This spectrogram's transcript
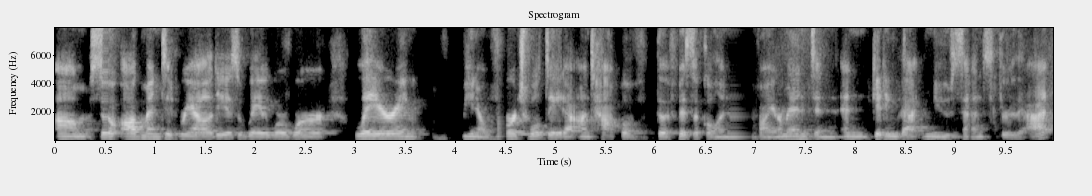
Um, so augmented reality is a way where we're layering, you know, virtual data on top of the physical environment and, and getting that new sense through that.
